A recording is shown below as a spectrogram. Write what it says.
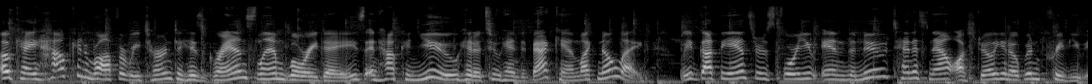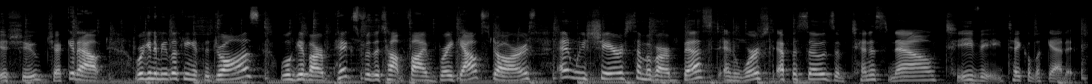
Okay, how can Rafa return to his Grand Slam glory days and how can you hit a two-handed backhand like Nole? We've got the answers for you in the new Tennis Now Australian Open preview issue. Check it out. We're going to be looking at the draws, we'll give our picks for the top five breakout stars, and we share some of our best and worst episodes of Tennis Now TV. Take a look at it.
